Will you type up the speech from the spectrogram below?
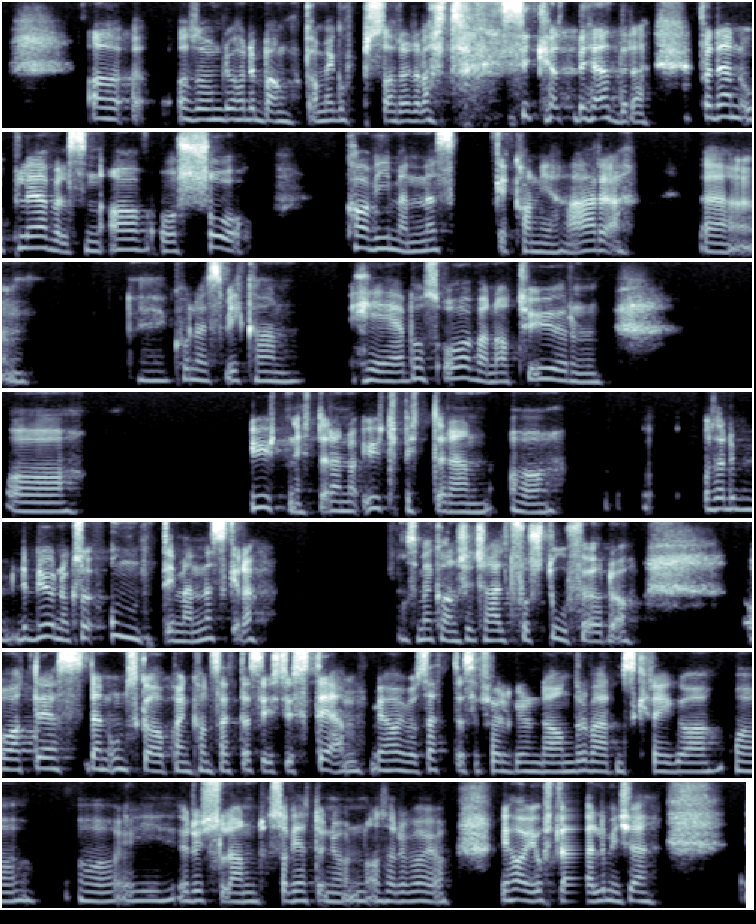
Altså, om du hadde banka meg opp, så hadde det vært sikkert bedre. For den opplevelsen av å se hva vi mennesker kan gjøre, eh, eh, hvordan vi kan heve oss over naturen og utnytte den og utbytte den og, og Det, det blir nokså ondt i mennesket, som jeg kanskje ikke helt forsto før da. Og at det, den ondskapen kan settes i system. Vi har jo sett det selvfølgelig under andre verdenskrig og, og, og i Russland, Sovjetunionen. Altså jo, vi har gjort veldig mye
